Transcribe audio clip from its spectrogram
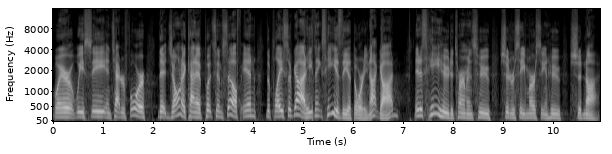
where we see in chapter 4 that Jonah kind of puts himself in the place of God. He thinks he is the authority, not God. It is he who determines who should receive mercy and who should not.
